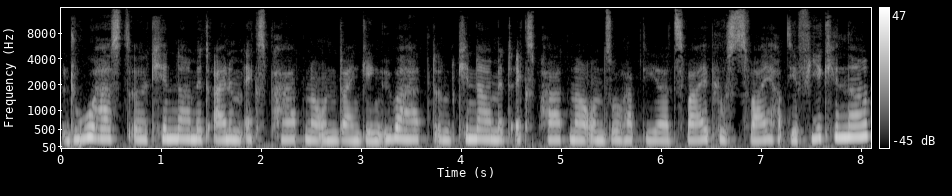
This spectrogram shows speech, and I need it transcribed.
du hast äh, Kinder mit einem Ex-Partner und dein Gegenüber hat äh, Kinder mit Ex-Partner und so habt ihr zwei plus zwei, habt ihr vier Kinder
